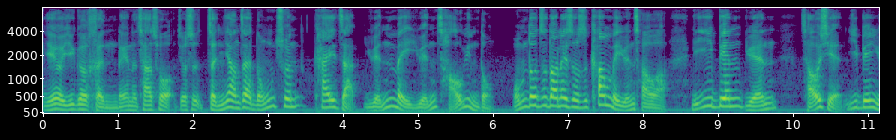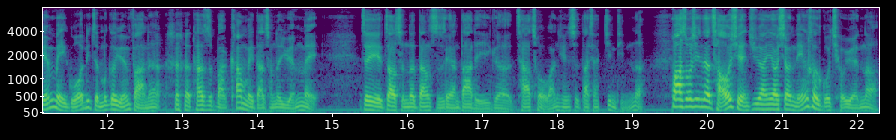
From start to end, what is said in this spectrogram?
也有一个很严的差错，就是怎样在农村开展援美援朝运动。我们都知道那时候是抗美援朝啊，你一边援朝鲜，一边援美国，你怎么个援法呢？他是把抗美打成了援美。这也造成了当时非常大的一个差错，完全是大相径庭了。话说现在朝鲜居然要向联合国求援了，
